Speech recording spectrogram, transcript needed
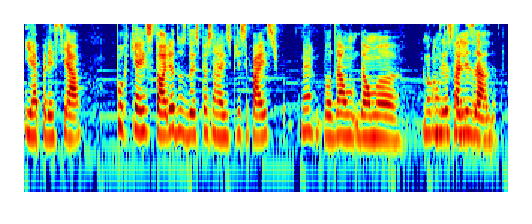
e apreciar. Porque a história dos dois personagens principais, tipo, né? Vou dar, um- dar uma, uma Contextualizada. contextualizada.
